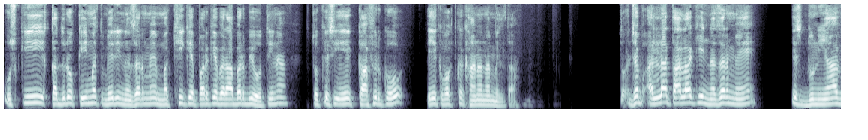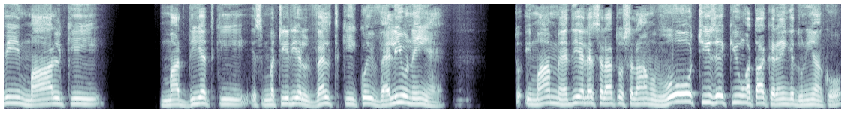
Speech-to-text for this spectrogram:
اس کی قدر و قیمت میری نظر میں مکھی کے پر کے برابر بھی ہوتی نا، تو کسی ایک کافر کو ایک وقت کا کھانا نہ ملتا۔ تو جب اللہ تعالیٰ کی نظر میں اس دنیاوی مال کی، مادیت کی، اس مٹیریل ویلتھ کی کوئی ویلیو نہیں ہے، تو امام مہدی علیہ السلاۃ والسلام وہ چیزیں کیوں عطا کریں گے دنیا کو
